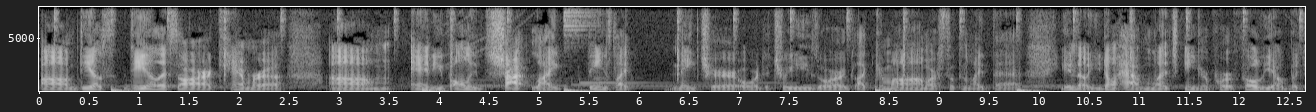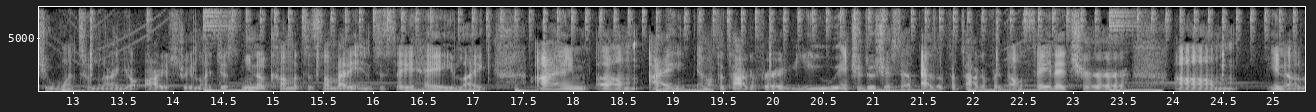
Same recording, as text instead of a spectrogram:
um, DL, DLSR camera um, and you've only shot like things like nature or the trees or like your mom or something like that. You know, you don't have much in your portfolio, but you want to learn your artistry. Like just, you know, come up to somebody and just say, hey, like I'm um I am a photographer. You introduce yourself as a photographer. Don't say that you're um you know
